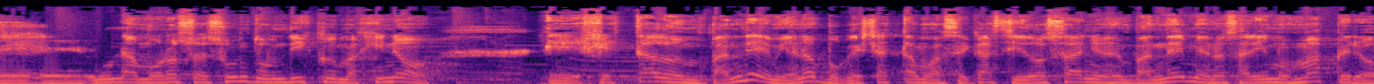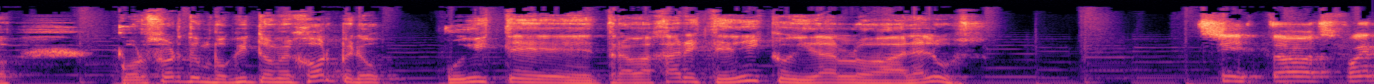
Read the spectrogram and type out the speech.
eh, un amoroso asunto, un disco, imagino, eh, gestado en pandemia, ¿no? Porque ya estamos hace casi dos años en pandemia, no salimos más, pero por suerte un poquito mejor, pero pudiste trabajar este disco y darlo a la luz. Sí, todo fue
